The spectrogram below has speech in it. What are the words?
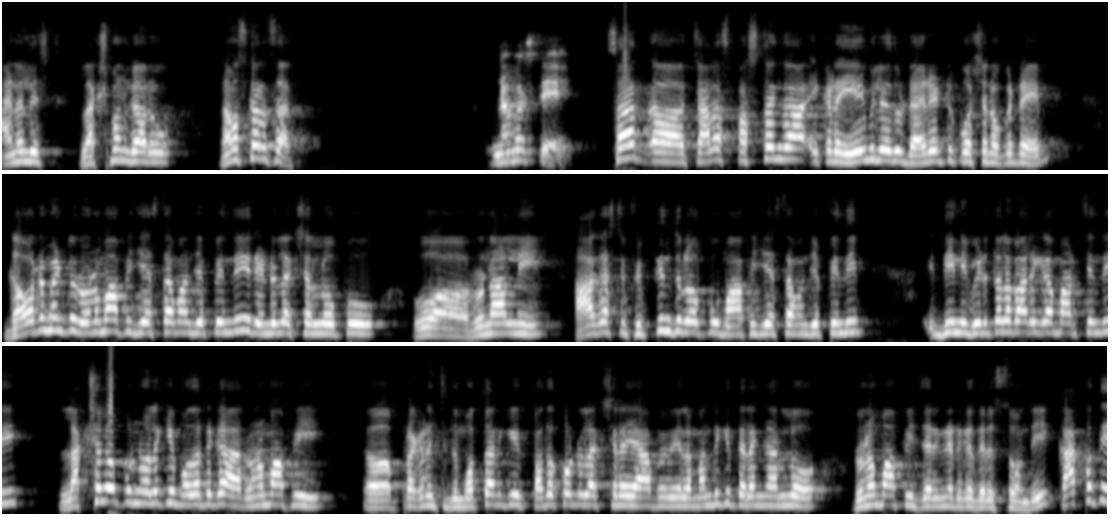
అనలిస్ట్ లక్ష్మణ్ గారు. నమస్కారం సార్. నమస్తే. సార్ చాలా స్పష్టంగా ఇక్కడ ఏమీ లేదు. డైరెక్ట్ క్వశ్చన్ ఒకటే. గవర్నమెంట్ రుణమాఫీ చేస్తామని చెప్పింది. రెండు లక్షల లోపు రుణాల్ని ఆగస్టు ఫిఫ్టీన్త్ లోపు మాఫీ చేస్తామని చెప్పింది. దీన్ని విడతల వారీగా మార్చింది. లక్షలోపు ఉన్న వాళ్ళకి మొదటగా రుణమాఫీ ప్రకటించింది. మొత్తానికి పదకొండు లక్షల యాభై వేల మందికి తెలంగాణలో రుణమాఫీ జరిగినట్టుగా తెలుస్తోంది. కాకపోతే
